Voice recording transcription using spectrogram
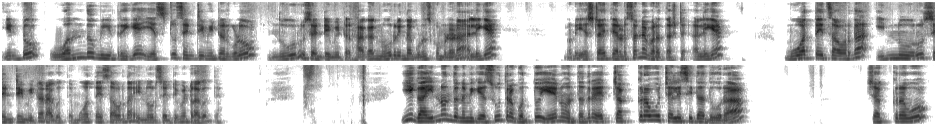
ಇಂಟು ಒಂದು ಮೀಟ್ರಿಗೆ ಎಷ್ಟು ಸೆಂಟಿಮೀಟರ್ಗಳು? ನೂರು ಸೆಂಟಿಮೀಟರ್. ಹಾಗಾಗಿ ನೂರರಿಂದ ಗುಣಿಸ್ಕೊಂಡ್ಬಿಡೋಣ. ಅಲ್ಲಿಗೆ ನೋಡಿ, ಎಷ್ಟಾಯ್ತು? ಎರಡು ಸೊನ್ನೆ ಬರುತ್ತೆ ಅಷ್ಟೇ. ಅಲ್ಲಿಗೆ ಮೂವತ್ತೈದು ಸಾವಿರದ ಇನ್ನೂರು ಸೆಂಟಿಮೀಟರ್ ಆಗುತ್ತೆ. ಮೂವತ್ತೈದು ಸಾವಿರದ ಇನ್ನೂರು ಸೆಂಟಿಮೀಟರ್ ಆಗುತ್ತೆ. ಈಗ ಇನ್ನೊಂದು ನಮಗೆ ಸೂತ್ರ ಗೊತ್ತು. ಏನು ಅಂತಂದರೆ, ಚಕ್ರವು ಚಲಿಸಿದ ದೂರ, ಚಕ್ರವು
